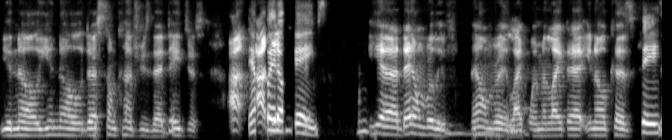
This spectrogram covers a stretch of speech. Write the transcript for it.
You know, you know, there's some countries that they just, I, they I- play those games yeah, they don't really, they don't really like mm-hmm. women like that. You know, because it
